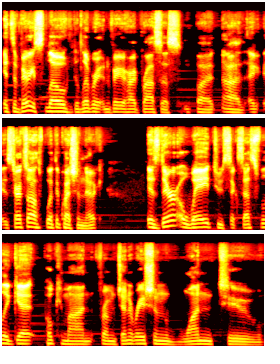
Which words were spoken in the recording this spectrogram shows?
it's a very slow, deliberate, and very hard process. But uh, it starts off with a question, Nick. Is there a way to successfully get Pokemon from Generation One to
